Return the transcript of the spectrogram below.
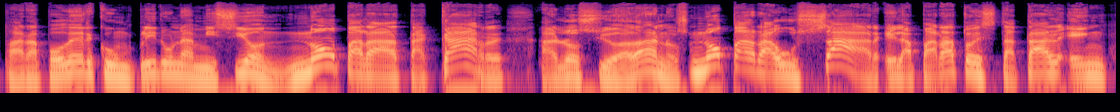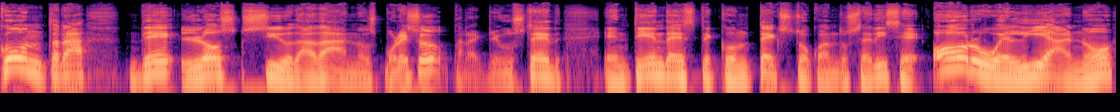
para poder cumplir una misión, no para atacar a los ciudadanos, no para usar el aparato estatal en contra de los ciudadanos. Por eso, para que usted entienda este contexto, cuando se dice orwelliano,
